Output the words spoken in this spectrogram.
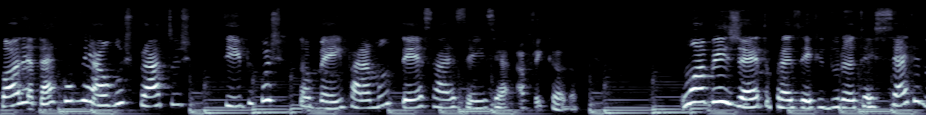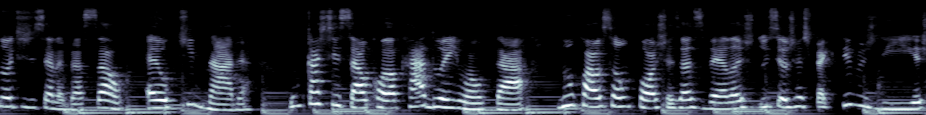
pode até cozinhar alguns pratos típicos também para manter essa essência africana. Um objeto presente durante as sete noites de celebração é o kinara, um castiçal colocado em um altar, no qual são postas as velas dos seus respectivos dias,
